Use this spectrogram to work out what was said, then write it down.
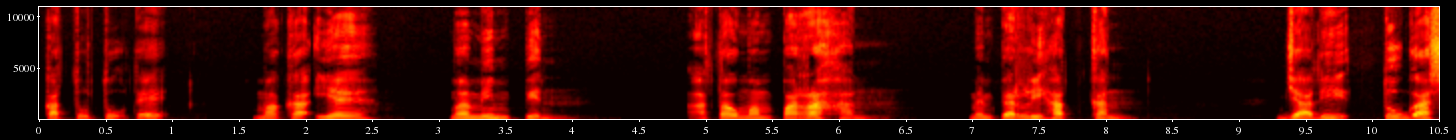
katutu te maka ia memimpin atau memparahan memperlihatkan. Jadi tugas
